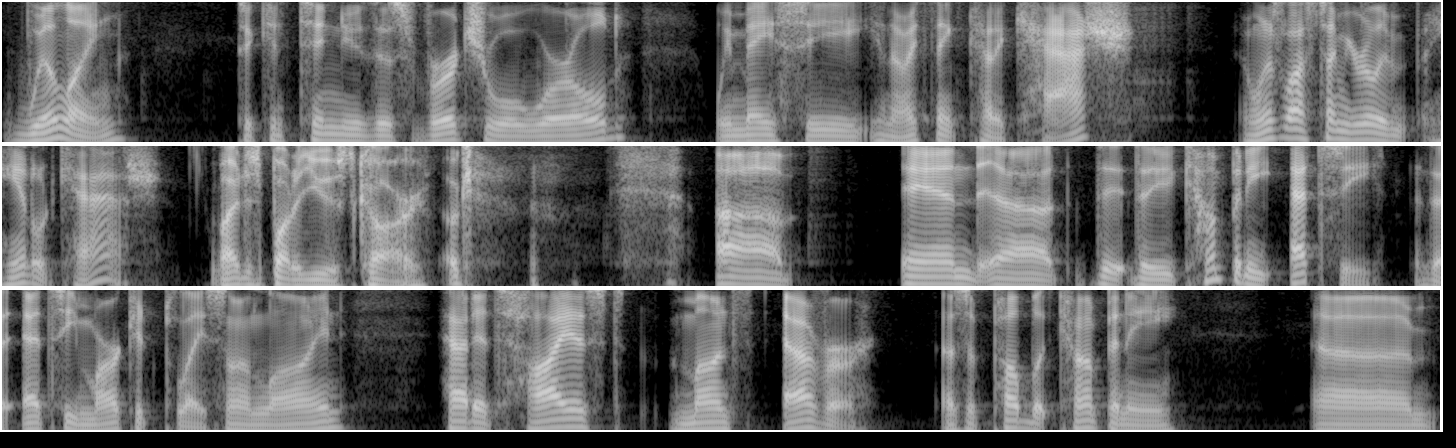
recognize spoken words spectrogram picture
willing to continue this virtual world. We may see, you know, I think kind of cash. And when's the last time you really handled cash? I just bought a used car. Okay. uh, and uh, the the company Etsy, the Etsy marketplace online, had its highest month ever as a public company, um,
